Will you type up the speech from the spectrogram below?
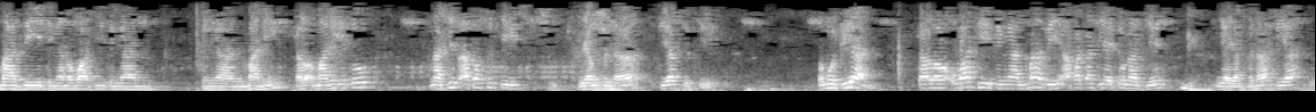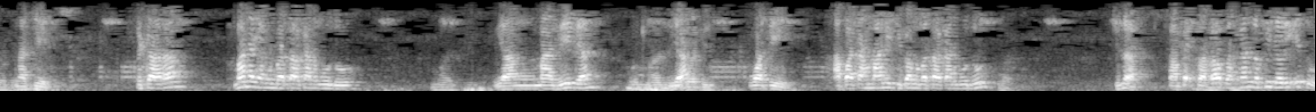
madi dengan wadi dengan dengan mani? Kalau mani itu najis atau suci? Yang benar dia suci. Kemudian kalau wadi dengan madi apakah dia itu najis? Ya, ya yang benar dia najis. Sekarang Mana yang membatalkan wudhu? Yang mazi dan yang wadi. Apakah mani juga membatalkan wudhu? Jelas. Sampai batal bahkan lebih dari itu.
